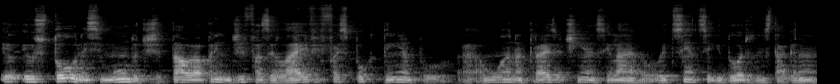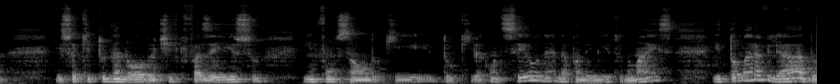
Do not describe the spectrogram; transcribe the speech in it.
eu, eu, estou nesse mundo digital, eu aprendi a fazer live faz pouco tempo. Há um ano atrás eu tinha, sei lá, 800 seguidores no Instagram. Isso aqui tudo é novo, eu tive que fazer isso em função do que, do que aconteceu, né, da pandemia e tudo mais, e tô maravilhado,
